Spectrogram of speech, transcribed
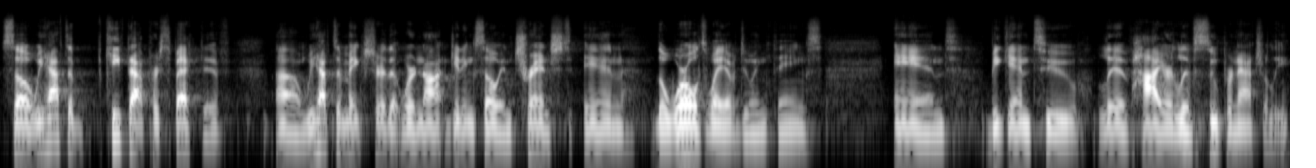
So we have to keep that perspective. Um, we have to make sure that we're not getting so entrenched in the world's way of doing things and begin to live higher, live supernaturally.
